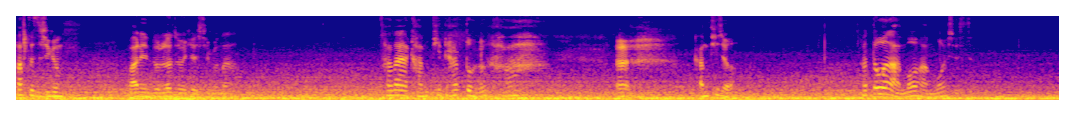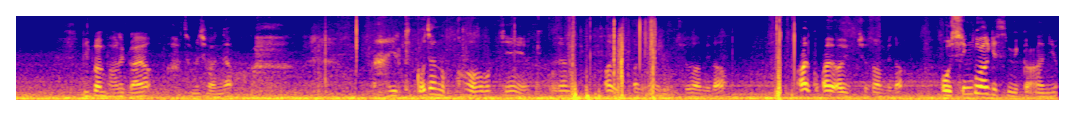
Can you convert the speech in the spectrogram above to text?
하트 지금 많이 눌러주고 계시구나. 사나야 감튀 대 핫도그? 아, 으, 감튀죠. 핫도그는 안 먹으면 안 먹을 수 있어. 립밤 바를까요? 아, 잠시만요. 아, 아, 이렇게 꽂아놓고 허벅지에 이렇게 꽂아놓고 아유 아유, 아유 죄송합니다 아이고 아유 아유 죄송합니다 어 신고하겠습니까? 아니요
